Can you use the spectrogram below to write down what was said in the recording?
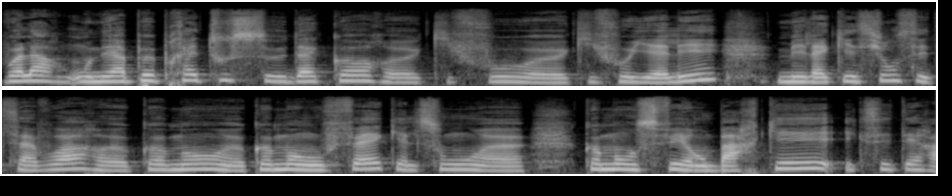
voilà, on est à peu près tous d'accord qu'il faut qu'il faut y aller, mais la question c'est de savoir comment comment on fait, quels sont comment on se fait embarquer, etc.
